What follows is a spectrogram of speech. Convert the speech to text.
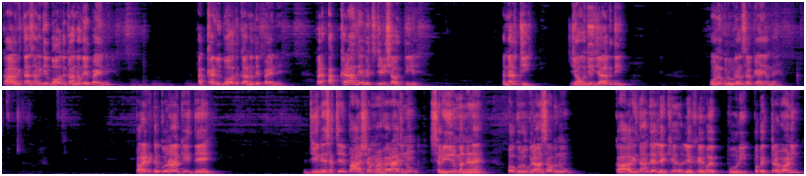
ਕਾਗਜ਼ ਸੰਗ ਜੀ ਬਹੁਤ ਕੰਨ ਦੇ ਪਏ ਨੇ। ਅੱਖਰ ਵੀ ਬਹੁਤ ਕੰਨ ਦੇ ਪਏ ਨੇ। ਪਰ ਅੱਖਰਾਂ ਦੇ ਵਿੱਚ ਜਿਹੜੀ ਸ਼ਕਤੀ ਹੈ એનર્ਜੀ ਜਿਉਂਦੀ ਜਾਗਦੀ ਉਹਨੂੰ ਗੁਰੂ ਗ੍ਰੰਥ ਸਾਹਿਬ ਕਿਹਾ ਜਾਂਦਾ ਹੈ ਪ੍ਰਗਟ ਗੁਰਾਂ ਕੀ ਦੇ ਜਿਨੇ ਸੱਚੇ ਪਾਤਸ਼ਾਹ ਮਹਾਰਾਜ ਨੂੰ ਸਰੀਰ ਮੰਨਣਾ ਉਹ ਗੁਰੂ ਗ੍ਰੰਥ ਸਾਹਿਬ ਨੂੰ ਕਾਗਜ਼ਾਂ ਦੇ ਲਿਖੇ ਲਿਖੇ ਹੋਏ ਪੂਰੀ ਪਵਿੱਤਰ ਬਾਣੀ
